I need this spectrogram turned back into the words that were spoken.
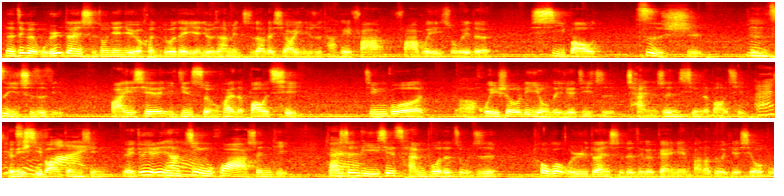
那这个五日断食中间就有很多在研究上面知道的效应，就是它可以发发挥所谓的细胞自噬，就是自己吃自己，把一些已经损坏的胞器，经过。啊，回收利用的一些机制，产生新的胞器，等于细胞更新，对，就有点像净化身体，把身体一些残破的组织，透过五日断食的这个概念，把它做一些修补。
